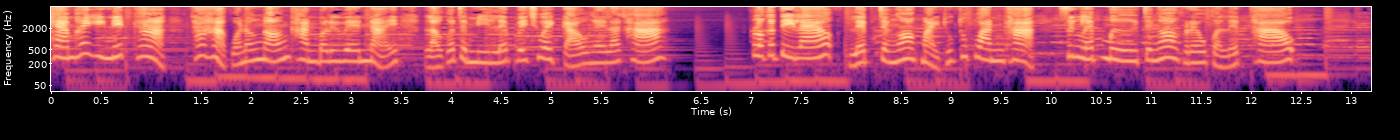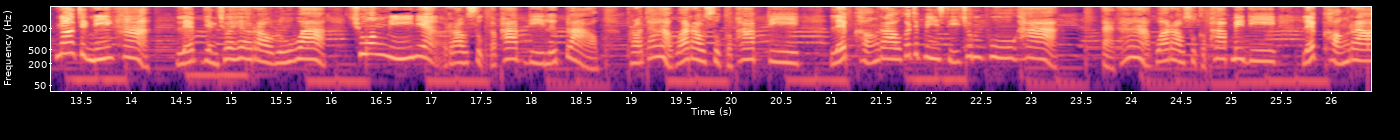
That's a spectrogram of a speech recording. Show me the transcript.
แถมให้อีกนิดค่ะ ถ้าหากว่าน้องๆ คันบริเวณไหน เราก็จะมีเล็บไว้ช่วยเกาไงล่ะคะปกติแล้วเล็บจะงอกใหม่ทุกๆวันค่ะ ซึ่งเล็บมือจะงอกเร็วกว่าเล็บเท้า นอกจากนี้ค่ะ เล็บยังช่วยให้เรารู้ว่า ช่วงนี้เนี่ยเราสุขภาพดีหรือเปล่า เพราะถ้าหากว่าเราสุขภาพดี เล็บของเราก็จะมีสีชมพูค่ะ แต่ถ้าหากว่าเราสุขภาพไม่ดี เล็บของเรา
